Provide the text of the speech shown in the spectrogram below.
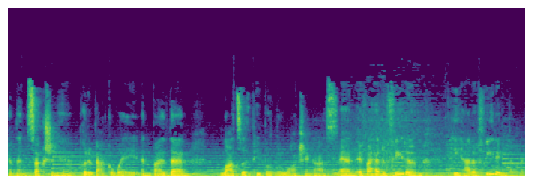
and then suction him, put it back away. And by then, lots of people were watching us. And if I had to feed him, he had a feeding bag.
